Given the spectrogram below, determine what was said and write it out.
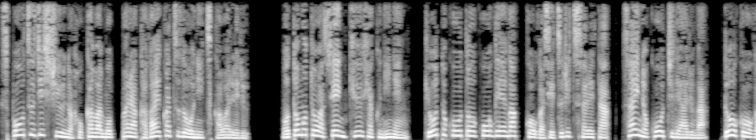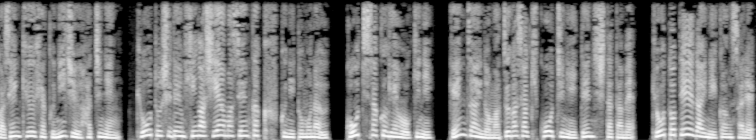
スポーツ実習の他はもっぱら課外活動に使われる。もともとは1902年、京都高等工芸学校が設立された際のコーチであるが、同校が1928年、京都市電東山尖閣府に伴う高知削減を機に、現在の松ヶ崎高知に移転したため、京都帝大に移管され、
